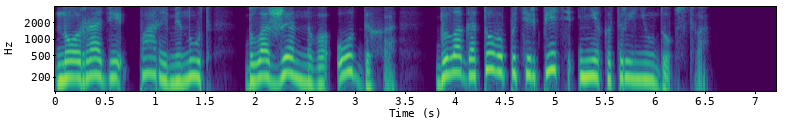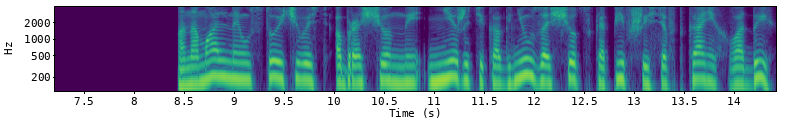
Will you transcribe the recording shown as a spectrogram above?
но ради пары минут блаженного отдыха была готова потерпеть некоторые неудобства. Аномальная устойчивость обращенной нежити к огню за счет скопившейся в тканях воды,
